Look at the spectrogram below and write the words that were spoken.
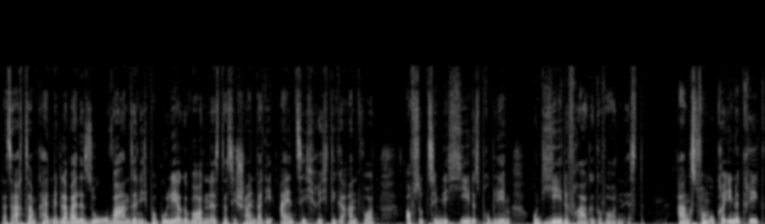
dass Achtsamkeit mittlerweile so wahnsinnig populär geworden ist, dass sie scheinbar die einzig richtige Antwort auf so ziemlich jedes Problem und jede Frage geworden ist. Angst vom Ukraine-Krieg?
